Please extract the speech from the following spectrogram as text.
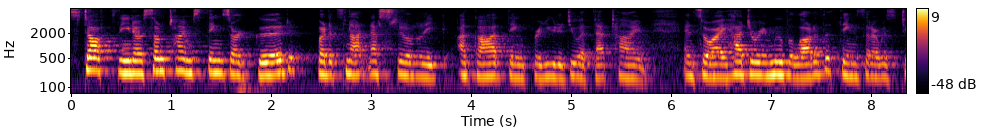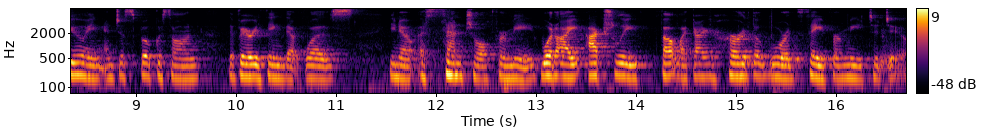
stuff you know sometimes things are good but it's not necessarily a god thing for you to do at that time and so i had to remove a lot of the things that i was doing and just focus on the very thing that was you know essential for me what i actually felt like i heard the lord say for me to do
